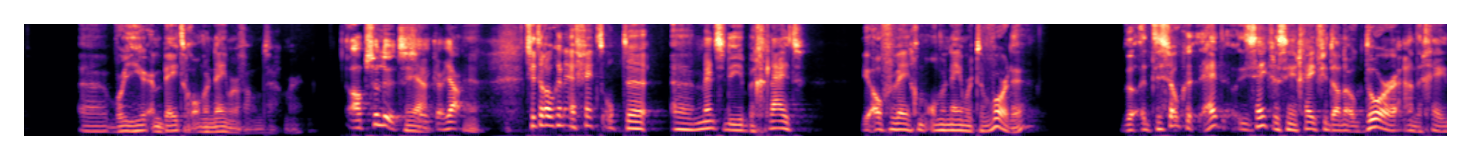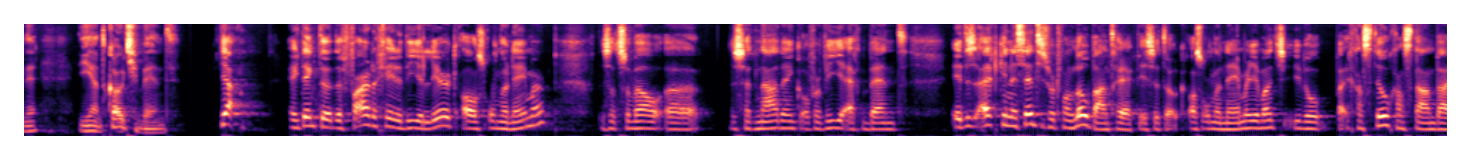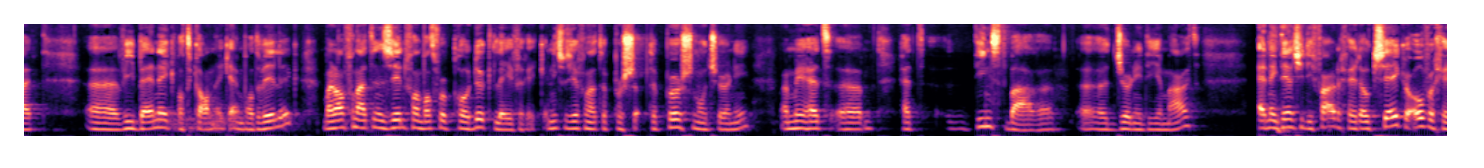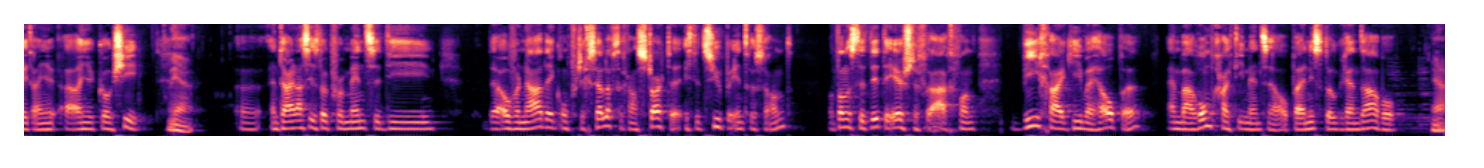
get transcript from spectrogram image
uh, word je hier een betere ondernemer van, zeg maar. Absoluut, zeker, ja. Zit er ook een effect op de uh, mensen die je begeleidt, die overwegen om ondernemer te worden? Het is ook, in zekere zin geef je dan ook door aan degene die je aan het coachen bent. Ja, ik denk de, de vaardigheden die je leert als ondernemer, dus dat zowel uh, dus het nadenken over wie je echt bent. Het is eigenlijk in essentie een soort van loopbaantraject is het ook als ondernemer. Je, want je wil bij, gaan stil gaan staan bij uh, wie ben ik, wat kan ik en wat wil ik. Maar dan vanuit een zin van wat voor product lever ik. En niet zozeer vanuit de, pers de personal journey, maar meer het, uh, het dienstbare journey die je maakt. En ik denk dat je die vaardigheden ook zeker overgeeft aan je, aan je coachie. Ja. Uh, en daarnaast is het ook voor mensen die erover nadenken om voor zichzelf te gaan starten, is dit super interessant. Want dan is dit, de eerste vraag van wie ga ik hiermee helpen en waarom ga ik die mensen helpen en is het ook rendabel? Ja.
